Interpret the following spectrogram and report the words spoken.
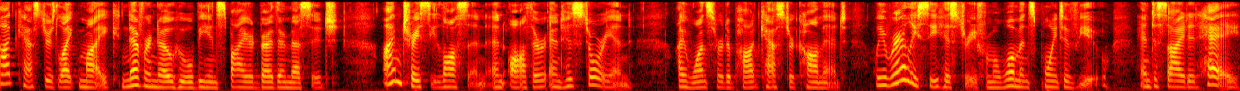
Podcasters like Mike never know who will be inspired by their message. I'm Tracy Lawson, an author and historian. I once heard a podcaster comment, We rarely see history from a woman's point of view, and decided, hey,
